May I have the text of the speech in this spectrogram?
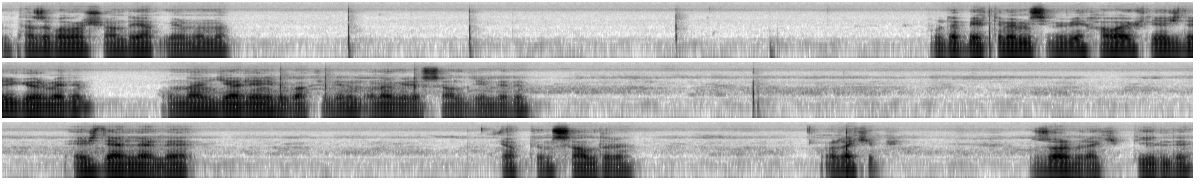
ben tazı balon şu anda yapmıyorum ama Burada beklememin sebebi hava üfleyicileri görmedim. Onların yerlerine bir bakayım dedim. Ona göre saldırayım dedim. Ejderlerle yaptığım saldırı. O rakip zor bir rakip değildi.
